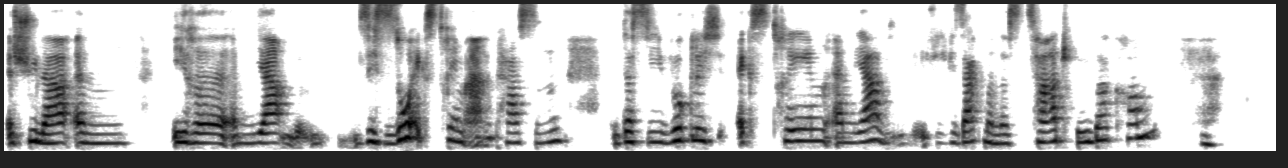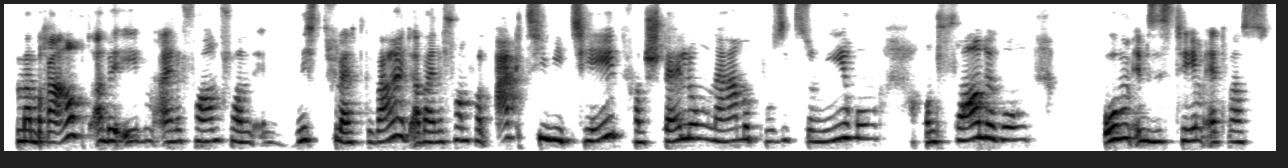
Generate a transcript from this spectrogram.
äh, Schüler, ähm, ihre, ähm, ja, sich so extrem anpassen, dass sie wirklich extrem, ähm, ja, wie, wie sagt man das, zart rüberkommen. Man braucht aber eben eine Form von, ähm, nicht vielleicht Gewalt, aber eine Form von Aktivität, von Stellungnahme, Positionierung und Forderung, um im System etwas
